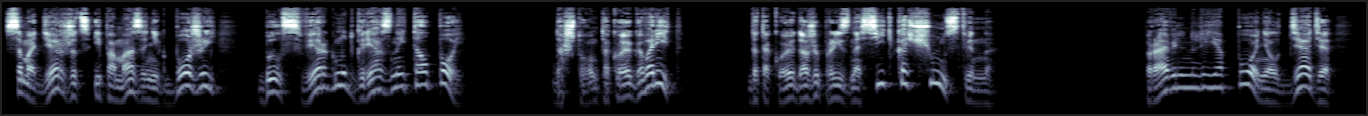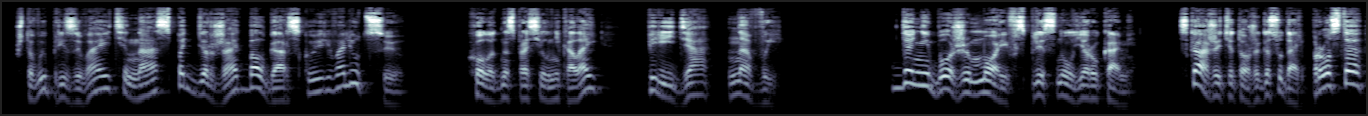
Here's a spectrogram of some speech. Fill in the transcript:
самодержец и помазанник Божий был свергнут грязной толпой? Да что он такое говорит? Да такое даже произносить кощунственно. Правильно ли я понял, дядя, что вы призываете нас поддержать болгарскую революцию? Холодно спросил Николай, перейдя на «вы». «Да не боже мой!» – всплеснул я руками. «Скажите тоже, государь, просто...»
